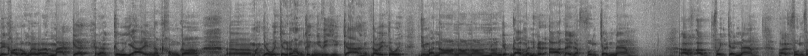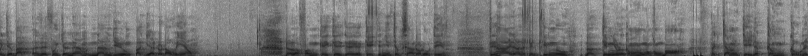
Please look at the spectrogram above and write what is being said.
để khỏi cái gọi là market hay là cự giải nó không có uh, mặc dù cái chữ nó không có nghĩa lý gì cả đối với tôi nhưng mà nó nó nó nó giúp đỡ mình biết à đây là phương trời nam. À, ở phương trời nam ở phương phương trời bắc đây phương trời nam nam dương bắc giải đối đầu với nhau đó là phần cái cái cái, cái, cái những chùm sao đó đầu tiên. Thứ hai đó là cái kim ngưu. Đó, kim ngưu là con con con bò. Nó chăm chỉ nó cần cù nó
